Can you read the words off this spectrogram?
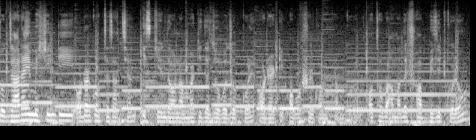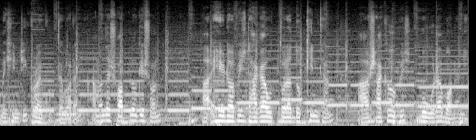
তো যারা এই মেশিনটি অর্ডার করতে চাচ্ছেন, স্ক্রিন দেওয়া নাম্বারটিতে যোগাযোগ করে অর্ডারটি অবশ্যই কনফার্ম করুন অথবা আমাদের শপ ভিজিট করেও মেশিনটি ক্রয় করতে পারেন। আমাদের shop location head office Dhaka, Uttara Dakshinkhan আর শাখা অফিস বগুড়া, বনানী।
